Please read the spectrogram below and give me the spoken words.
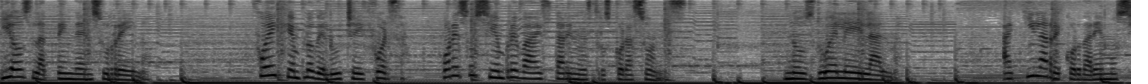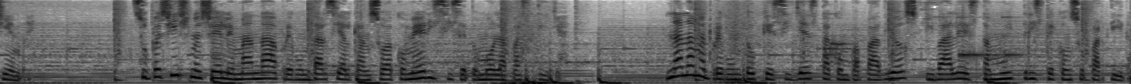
Dios la tenga en su reino. Fue ejemplo de lucha y fuerza, por eso siempre va a estar en nuestros corazones. Nos duele el alma. Aquí la recordaremos siempre. Su le manda a preguntar si alcanzó a comer y si se tomó la pastilla. Nana me preguntó que si ya está con papá Dios y Vale está muy triste con su partida.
